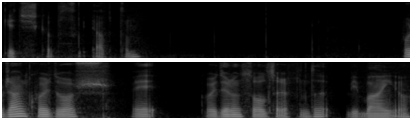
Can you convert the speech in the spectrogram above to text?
geçiş kapısı yaptım. Buradan koridor ve koridorun sol tarafında bir banyo.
